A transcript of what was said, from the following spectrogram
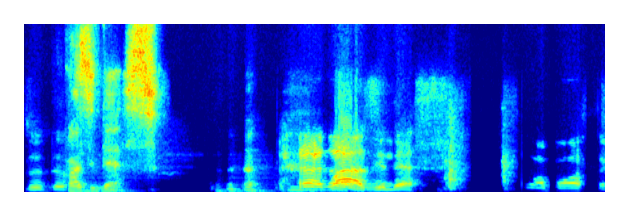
Dudu? Quase 10. Ah, não, Quase 10. Uma aposta.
